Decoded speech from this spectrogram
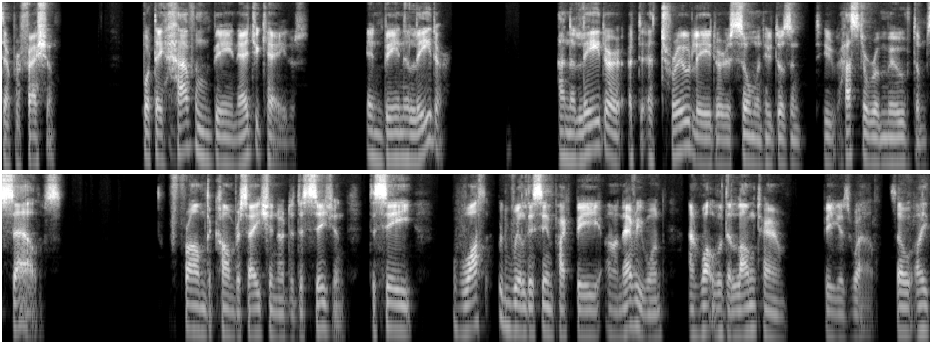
their profession. But they haven't been educated in being a leader. And a leader, a, a true leader, is someone who doesn't, who has to remove themselves from the conversation or the decision to see what will this impact be on everyone and what will the long term be as well. So I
